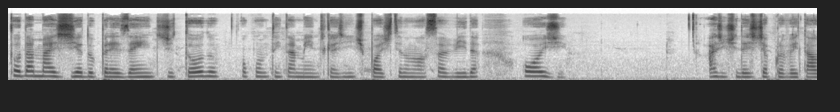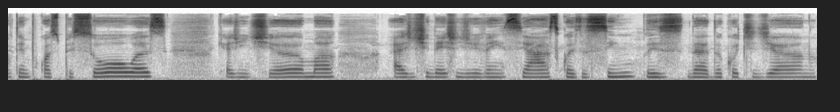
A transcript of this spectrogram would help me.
toda a magia do presente, de todo o contentamento que a gente pode ter na nossa vida hoje. A gente deixa de aproveitar o tempo com as pessoas que a gente ama, a gente deixa de vivenciar as coisas simples da, do cotidiano,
